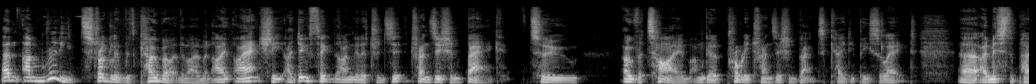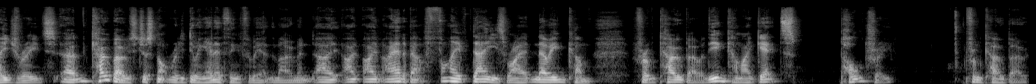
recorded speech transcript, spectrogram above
Um, I'm really struggling with Kobo at the moment. I, I actually, I do think that I'm going to transi- transition back to over time, I'm going to probably transition back to KDP Select. Uh, I missed the page reads. Um, Kobo's just not really doing anything for me at the moment. I, I, I had about five days where I had no income from Kobo and the income I get's paltry from Kobo.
